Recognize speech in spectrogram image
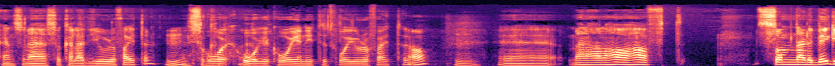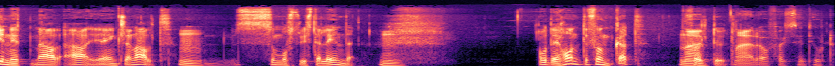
en sån här så kallad Eurofighter. Mm. Kallad- HGK E92 Eurofighter. Ja. Mm. Eh, men han har haft, som när du bygger nytt med all, all, egentligen allt, Mm. så måste du ställa in det. Mm. Och det har inte funkat Nej. fullt ut. Nej, det har faktiskt inte gjort.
